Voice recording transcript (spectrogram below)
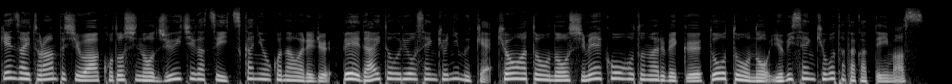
現在トランプ氏は今年の11月5日に行われる米大統領選挙に向け、共和党の指名候補となるべく、同党の予備選挙を戦っています。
